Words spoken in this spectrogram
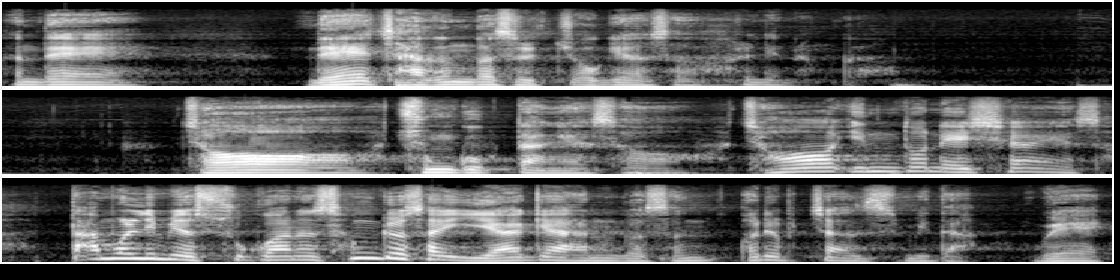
근데 내 작은 것을 쪼개서 흘리는 거. 저 중국 땅에서, 저 인도네시아에서 땀 흘리며 수고하는 선교사 이야기하는 것은 어렵지 않습니다. 왜?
